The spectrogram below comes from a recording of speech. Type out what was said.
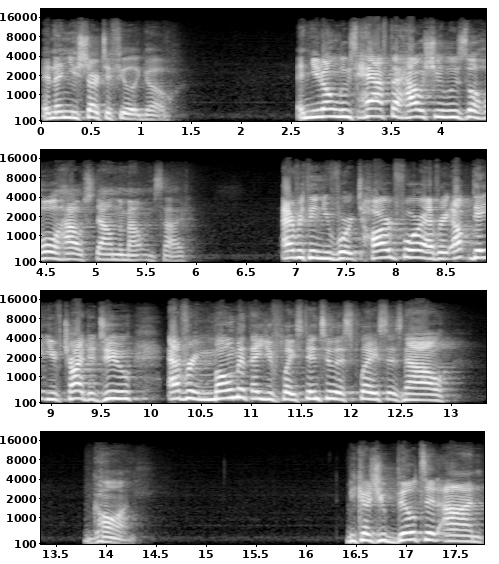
And then you start to feel it go. And you don't lose half the house, you lose the whole house down the mountainside. Everything you've worked hard for, every update you've tried to do, every moment that you've placed into this place is now gone because you built it on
